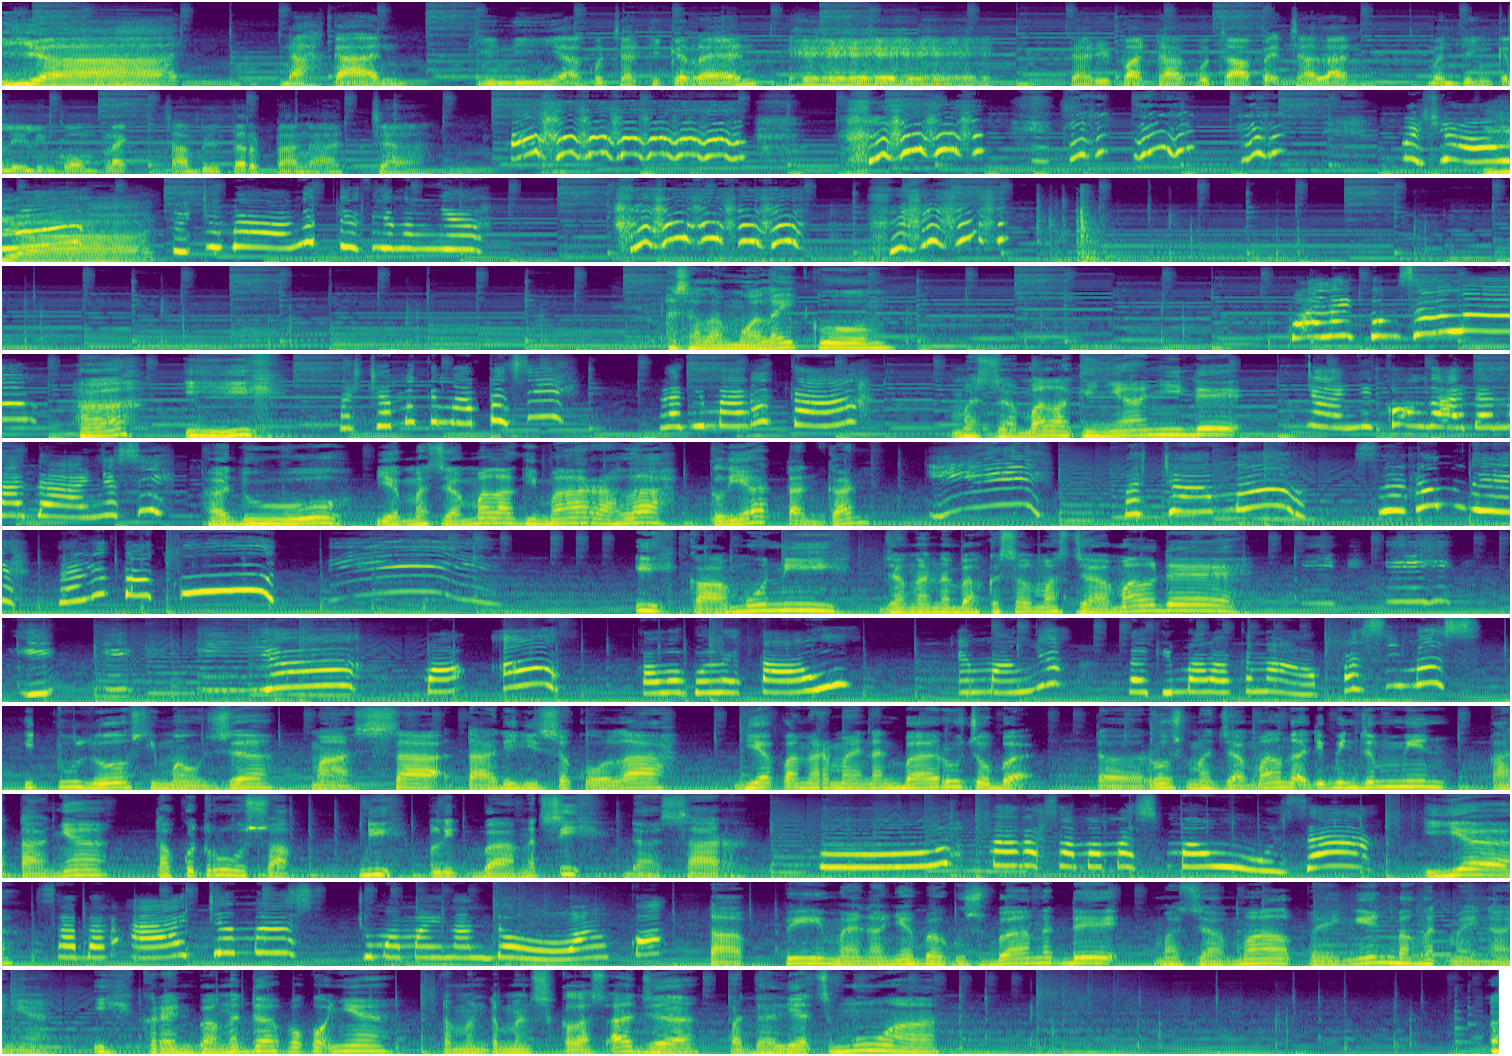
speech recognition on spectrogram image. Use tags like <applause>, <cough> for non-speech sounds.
Iya. Nah kan, gini aku jadi keren. Hehehe. Daripada aku capek jalan, mending keliling komplek sambil terbang aja. Masya Allah, Iya. lucu banget filmnya. Assalamualaikum. Hah? Ih, Mas Jamal kenapa sih? Lagi marah kah? Mas Jamal lagi nyanyi, Dek. Nyanyi kok nggak ada nadanya sih? Aduh, ya Mas Jamal lagi marah lah. Kelihatan kan? Ih, Mas Jamal, serem deh. Leli takut. Ih, Ih, kamu nih, jangan nambah kesel Mas Jamal deh. iya. Maaf, kalau boleh tahu, emangnya lagi marah kenapa sih, Mas? Itu loh si Mauza, masa tadi di sekolah dia pamer mainan baru coba. Terus Mas Jamal nggak dipinjemin, katanya takut rusak. Dih, pelit banget sih, dasar. Uh, marah sama Mas Mauza. Iya, Sabar aja, Mas. Cuma mainan doang kok. tapi mainannya bagus banget dek. Mas Jamal pengen banget mainannya. Ih, keren banget dah pokoknya. Teman-teman sekelas aja pada lihat semua.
